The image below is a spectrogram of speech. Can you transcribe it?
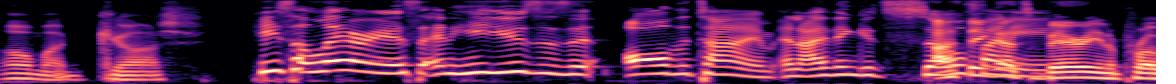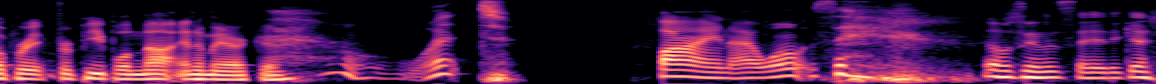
Oh my gosh. He's hilarious and he uses it all the time, and I think it's so. I think funny. that's very inappropriate for people not in America. What? Fine, I won't say. I was gonna say it again.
